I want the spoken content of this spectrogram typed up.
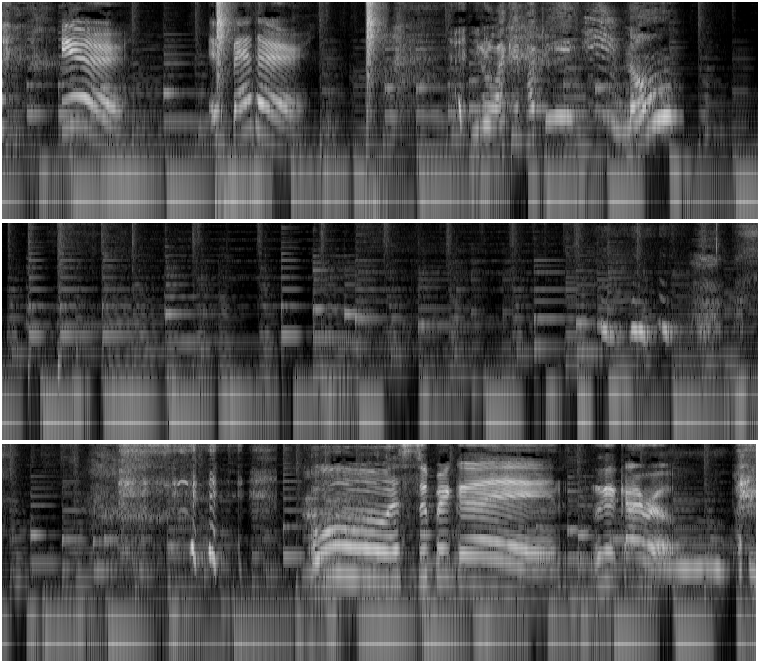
Here. It's better. You don't like it, puppy? No? Super good. Look at Cairo. Puppy,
